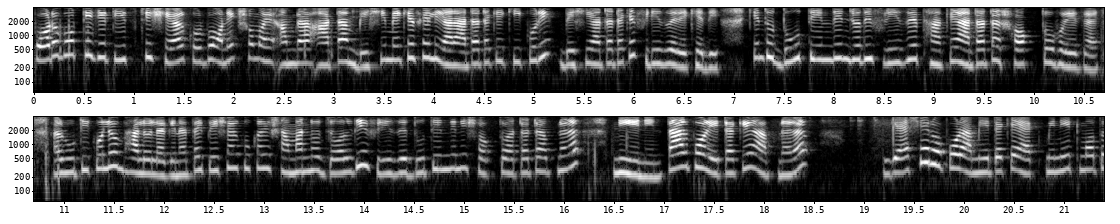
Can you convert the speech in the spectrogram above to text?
পরবর্তী যে টিপসটি শেয়ার করব, অনেক সময় আমরা আটা বেশি মেখে ফেলি আর আটাটাকে কি করি? বেশি আটাটাকে ফ্রিজে রেখে দিই। কিন্তু দু, তিন দিন যদি ফ্রিজে থাকে, আটাটা শক্ত হয়ে যায় আর রুটি করলেও ভালো লাগে না। তাই প্রেশার কুকারে সামান্য জল দিয়ে ফ্রিজে দু, তিন দিনই শক্ত আটাটা আপনারা নিয়ে নিন। তারপর এটাকে আপনারা গ্যাসের ওপর আমি এটাকে এক মিনিট মতো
